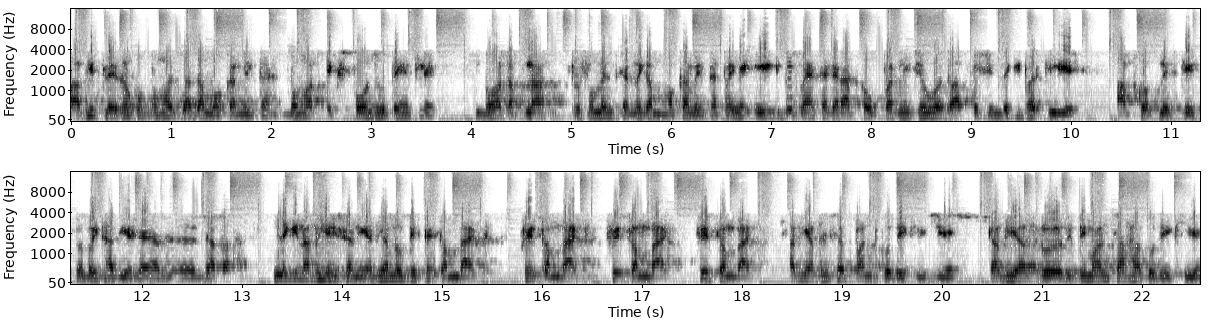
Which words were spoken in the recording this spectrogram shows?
अभी प्लेयरों को बहुत ज़्यादा मौका मिलता है। बहुत एक्सपोज होते हैं प्लेयर बहुत अपना परफॉर्मेंस करने का मौका मिलता है। पहले एक दो मैच अगर आपका ऊपर नीचे हुआ तो आपको ज़िंदगी भर के लिए आपको अपने स्टेज में बैठा दिया जाया, जाता था। लेकिन अभी ऐसा नहीं अभी हम लोग देखते हैं कम बैक फिर कम बैक फिर कम बैक फिर कम बैक अभी आप ऋषभ पंत को देख लीजिए, कभी आप रिद्धिमान साहा को देखिए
